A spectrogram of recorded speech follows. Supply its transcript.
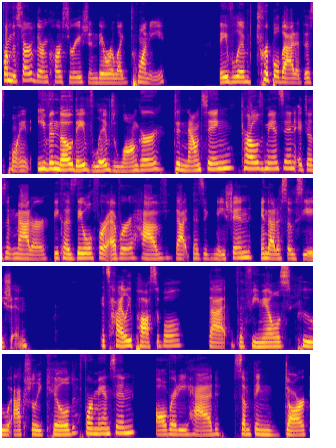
from the start of their incarceration, they were like 20 They've lived triple that at this point. Even though they've lived longer denouncing Charles Manson, it doesn't matter because they will forever have that designation and that association. It's highly possible that the females who actually killed for Manson already had something dark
